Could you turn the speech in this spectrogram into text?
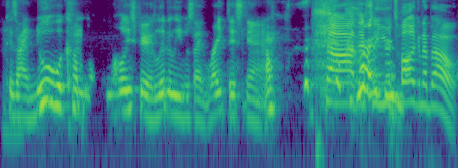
because I knew it would come. The Holy Spirit literally was like, write this down. Ah, that's what you're talking about.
